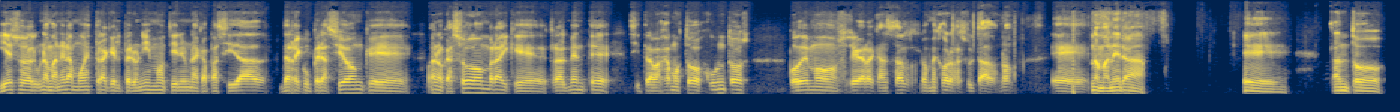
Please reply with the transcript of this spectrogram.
y eso de alguna manera muestra que el peronismo tiene una capacidad de recuperación que, bueno, que asombra y que realmente si trabajamos todos juntos podemos llegar a alcanzar los mejores resultados, ¿no? Eh, de una manera, eh, tanto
